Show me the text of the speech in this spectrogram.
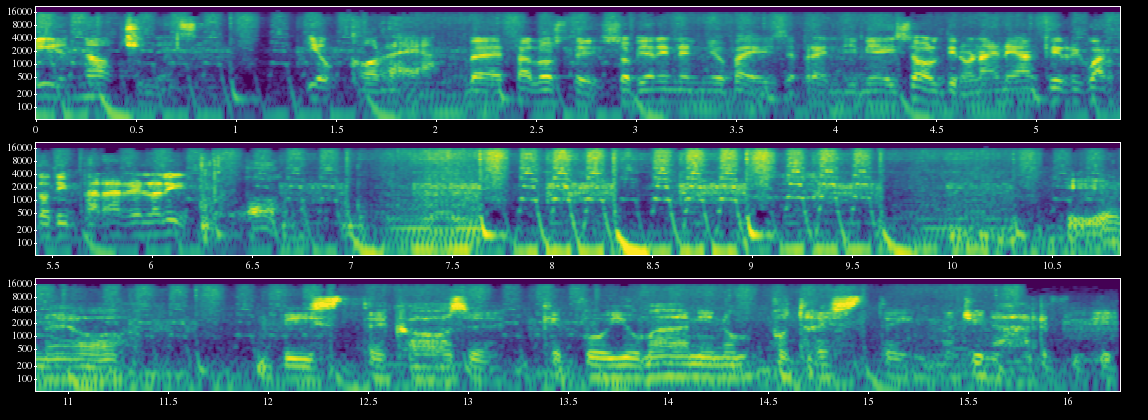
Io no, cinese. Io Corea. Beh, fa lo stesso. Vieni nel mio paese, prendi i miei soldi, non hai neanche il riguardo di imparare la lingua. Oh. Io ne ho viste cose che voi umani non potreste immaginarvi.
